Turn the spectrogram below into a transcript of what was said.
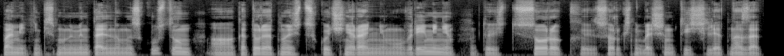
памятники с монументальным искусством, а, которые относятся к очень раннему времени, то есть 40, 40 с небольшим тысяч лет назад,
